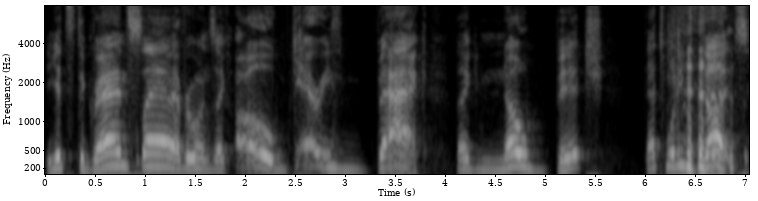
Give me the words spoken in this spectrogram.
He gets the grand slam. Everyone's like, "Oh, Gary's back!" Like, no, bitch. That's what he does.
